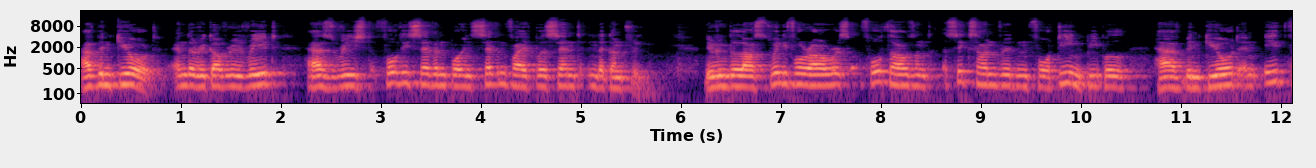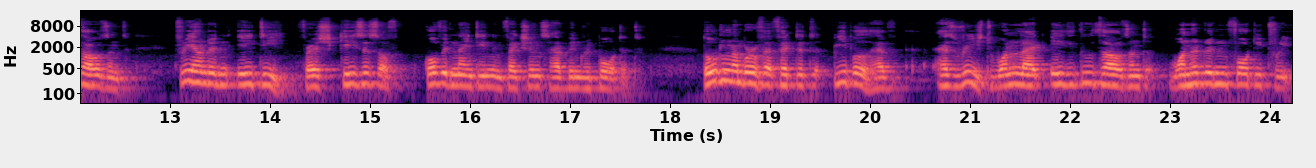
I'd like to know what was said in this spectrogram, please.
have been cured and the recovery rate has reached 47.75% in the country. During the last 24 hours, 4,614 people have been cured and 8,380 fresh cases of COVID 19 infections have been reported. Total number of affected people have, has reached 1,82,143.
